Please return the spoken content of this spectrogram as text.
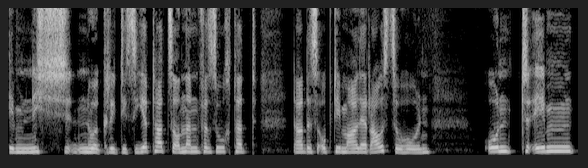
eben nicht nur kritisiert hat, sondern versucht hat, da das Optimale rauszuholen. Und eben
